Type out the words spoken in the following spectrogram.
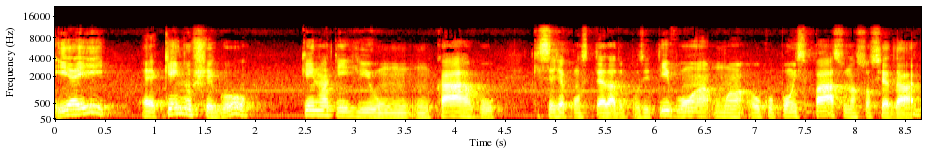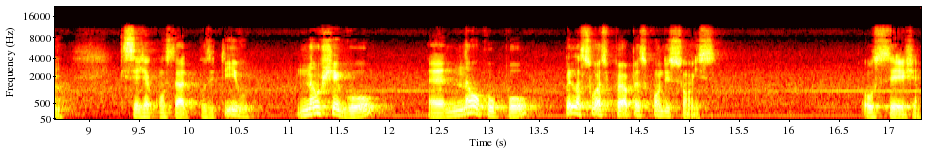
E aí, é, quem não chegou, quem não atingiu um, um cargo que seja considerado positivo, uma, uma, ocupou um espaço na sociedade que seja considerado positivo, não chegou, é, não ocupou pelas suas próprias condições. Ou seja,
